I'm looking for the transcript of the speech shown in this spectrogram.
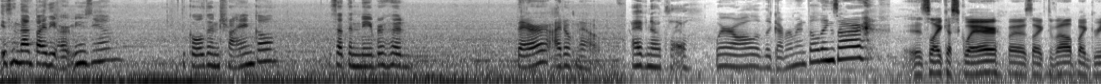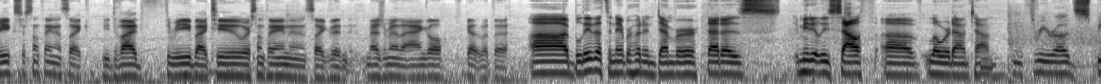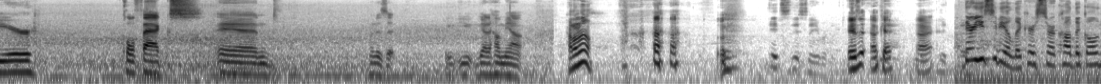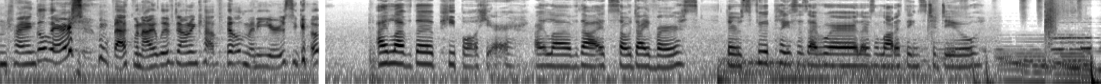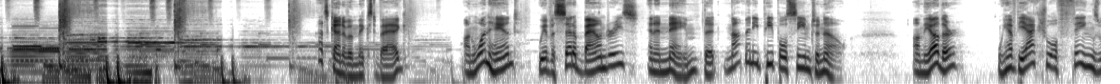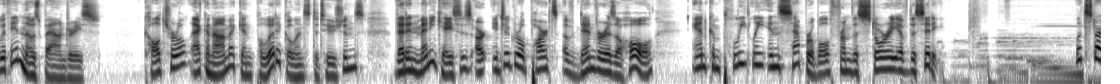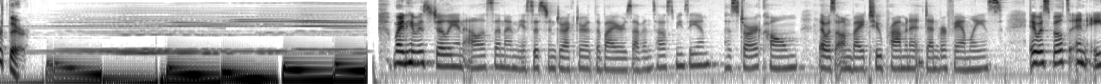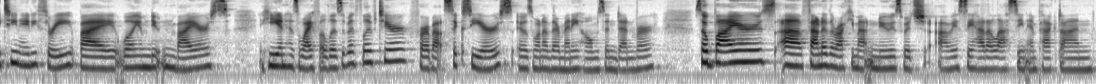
Isn't that by the art museum? The Golden Triangle? Is that the neighborhood there? I don't know. I have no clue. Where all of the government buildings are? It's like a square, but it's like developed by Greeks or something. It's like you divide three by two or something, and it's like the measurement of the angle. Forgot what the. Uh, I believe that's a neighborhood in Denver that is immediately south of lower downtown. The Three Roads, Speer, Colfax, and what is it? You, you gotta help me out. I don't know. It's this neighborhood. Is it? Okay. All right. There used to be a liquor store called the Golden Triangle there back when I lived down in Cap Hill many years ago. I love the people here. I love that it's so diverse. There's food places everywhere, there's a lot of things to do. That's kind of a mixed bag. On one hand, we have a set of boundaries and a name that not many people seem to know. On the other, we have the actual things within those boundaries cultural, economic, and political institutions that in many cases are integral parts of Denver as a whole and completely inseparable from the story of the city. Let's start there. My name is Jillian Allison. I'm the assistant director at the Byers Evans House Museum, a historic home that was owned by two prominent Denver families. It was built in 1883 by William Newton Byers. He and his wife Elizabeth lived here for about six years. It was one of their many homes in Denver. So Byers uh, founded the Rocky Mountain News, which obviously had a lasting impact on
